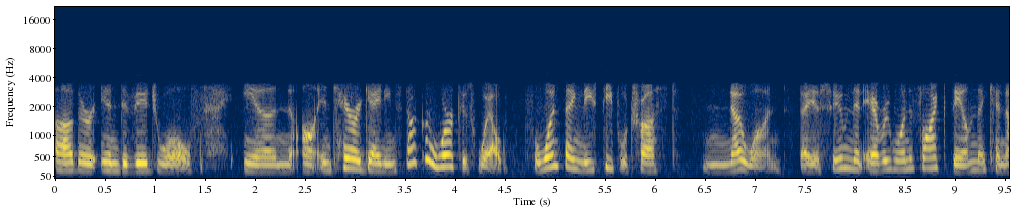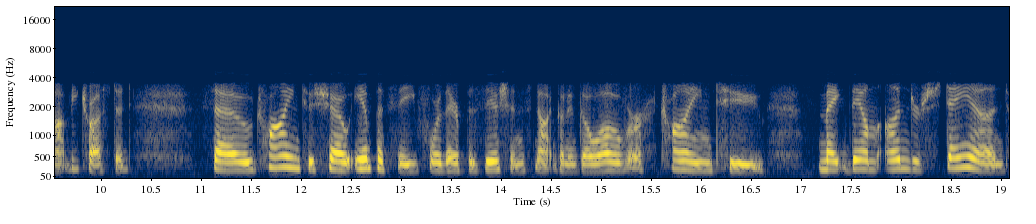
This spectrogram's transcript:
other individuals in uh, interrogating is not going to work as well for one thing, these people trust no one. They assume that everyone is like them. They cannot be trusted. So trying to show empathy for their position is not going to go over. Trying to make them understand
